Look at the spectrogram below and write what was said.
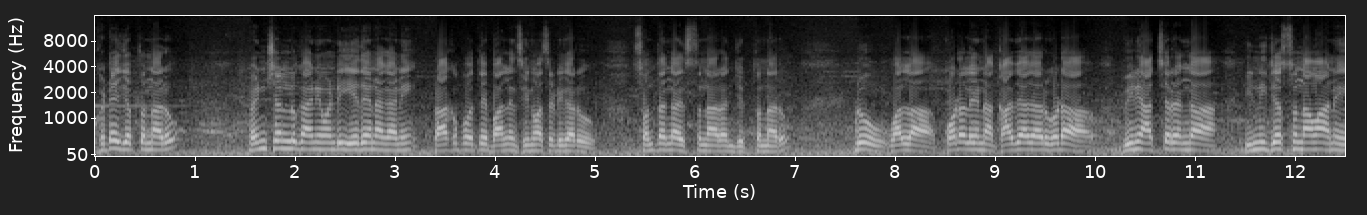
ఒకటే చెప్తున్నారు. పెన్షన్లు కానివ్వండి ఏదైనా కానీ రాకపోతే బాలినేని శ్రీనివాసరెడ్డి గారు సొంతంగా ఇస్తున్నారని చెప్తున్నారు. ఇప్పుడు వాళ్ళ కోడలైన కావ్య గారు కూడా విని ఆశ్చర్యంగా ఇన్ని చేస్తున్నామా అని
